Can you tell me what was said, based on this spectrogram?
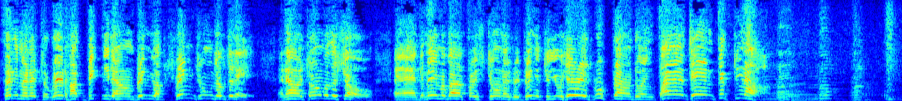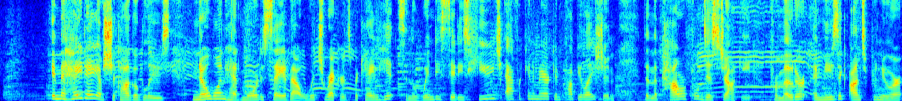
30 minutes of red hot beat me down, bring you up swing tunes of today. And now it's on with the show. And the name of our first tune as we bring it to you here is Ruth Brown doing 5, 10, 15 hours. In the heyday of Chicago blues, no one had more to say about which records became hits in the Windy City's huge African American population than the powerful disc jockey, promoter, and music entrepreneur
